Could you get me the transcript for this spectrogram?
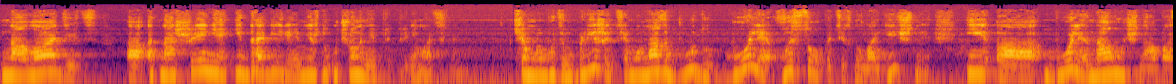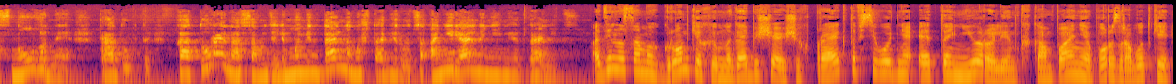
наладить а, отношения и доверие между учеными и предпринимателями. Чем мы будем ближе, тем у нас будут более высокотехнологичные и а, более научно обоснованные продукты, которые на самом деле моментально масштабируются, они реально не имеют границ. Один из самых громких и многообещающих проектов сегодня – это Neuralink, компания по разработке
